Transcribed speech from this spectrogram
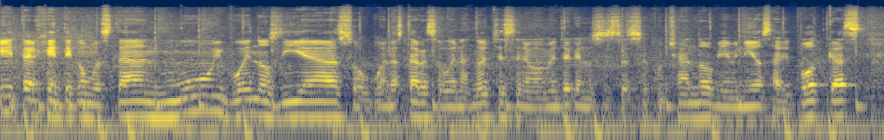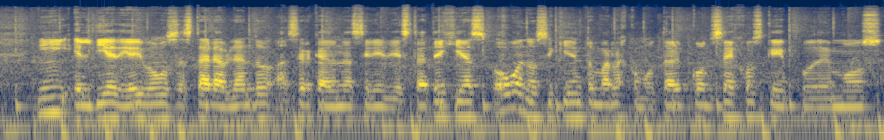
¿Qué tal gente? ¿Cómo están? Muy buenos días o buenas tardes o buenas noches en el momento que nos estés escuchando. Bienvenidos al podcast y el día de hoy vamos a estar hablando acerca de una serie de estrategias o bueno, si quieren tomarlas como tal, consejos que podemos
